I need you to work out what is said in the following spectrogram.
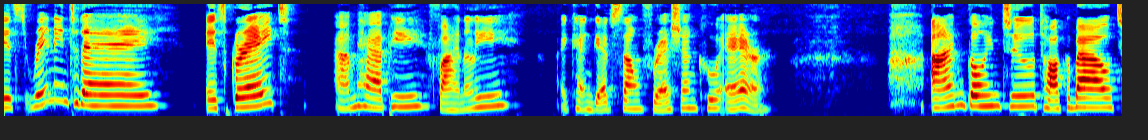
It's raining today. It's great. I'm happy. Finally, I can get some fresh and cool air. I'm going to talk about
